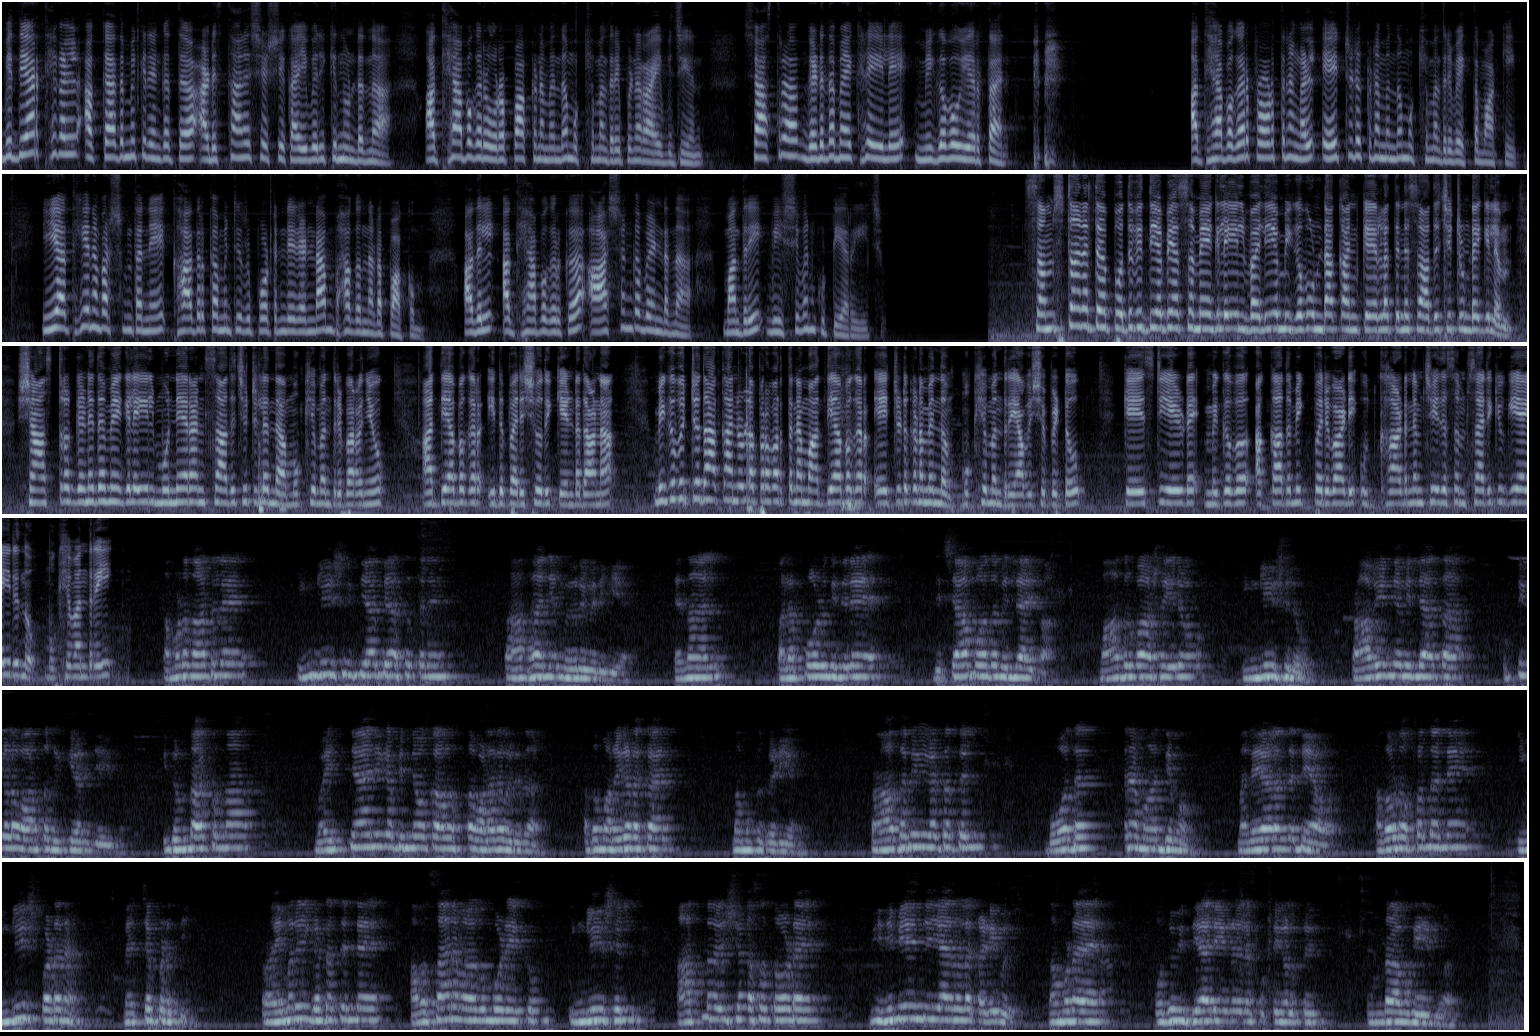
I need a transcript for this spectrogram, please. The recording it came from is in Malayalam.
വിദ്യാർത്ഥികൾ അക്കാദമിക് രംഗത്ത് അടിസ്ഥാന ശേഷി കൈവരിക്കുന്നുണ്ടെന്ന് അധ്യാപകർ ഉറപ്പാക്കണമെന്ന് മുഖ്യമന്ത്രി പിണറായി വിജയൻ. ശാസ്ത്ര ഗണിത മേഖലയിലെ മികവ് ഉയർത്താൻ അധ്യാപകർ പ്രവർത്തനങ്ങൾ ഏറ്റെടുക്കണമെന്നും മുഖ്യമന്ത്രി വ്യക്തമാക്കി. ഈ അധ്യയന വർഷം തന്നെ ഖാദർ കമ്മിറ്റി റിപ്പോർട്ടിന്റെ രണ്ടാം ഭാഗം നടപ്പാക്കും. അതിൽ അധ്യാപകർക്ക് ആശങ്ക വേണ്ടെന്ന് മന്ത്രി വി. ശിവൻകുട്ടി അറിയിച്ചു. സംസ്ഥാനത്ത് പൊതുവിദ്യാഭ്യാസ മേഖലയിൽ വലിയ മികവുണ്ടാക്കാൻ കേരളത്തിന് സാധിച്ചിട്ടുണ്ടെങ്കിലും ശാസ്ത്ര ഗണിത മേഖലയിൽ മുന്നേറാൻ സാധിച്ചിട്ടില്ലെന്ന് മുഖ്യമന്ത്രി പറഞ്ഞു. അധ്യാപകർ ഇത് പരിശോധിക്കേണ്ടതാണ്. മികവുറ്റതാക്കാനുള്ള പ്രവർത്തനം അധ്യാപകർ ഏറ്റെടുക്കണമെന്നും മുഖ്യമന്ത്രി ആവശ്യപ്പെട്ടു. കെ എസ് ടി എയുടെ മികവ് അക്കാദമിക് പരിപാടി ഉദ്ഘാടനം ചെയ്ത് സംസാരിക്കുകയായിരുന്നു മുഖ്യമന്ത്രി. നമ്മുടെ നാട്ടിലെ ഇംഗ്ലീഷ് വിദ്യാഭ്യാസത്തിന് പ്രാധാന്യം എന്നാൽ പലപ്പോഴും ഇതിലെ ദിശാബോധമില്ലായ്മ മാതൃഭാഷയിലോ ഇംഗ്ലീഷിലോ പ്രാവീണ്യമില്ലാത്ത കുട്ടികളെ വാർത്തെടുക്കുകയാണ് ചെയ്യുന്നത്. ഇതുണ്ടാക്കുന്ന വൈജ്ഞാനിക പിന്നോക്കാവസ്ഥ വളരെ വലുതാണ്. അത് മറികടക്കാൻ നമുക്ക് കഴിയണം. പ്രാഥമിക ഘട്ടത്തിൽ ബോധന മാധ്യമം മലയാളം തന്നെയാവാം. അതോടൊപ്പം തന്നെ ഇംഗ്ലീഷ് പഠനം മെച്ചപ്പെടുത്തി. പ്രൈമറി ഘട്ടത്തിന്റെ അവസാനമാകുമ്പോഴേക്കും ഇംഗ്ലീഷിൽ ആത്മവിശ്വാസത്തോടെ വിനിമയം ചെയ്യാനുള്ള കഴിവ് നമ്മുടെ പൊതുവിദ്യാലയങ്ങളിലെ കുട്ടികൾക്ക് ഉണ്ടാവുകയും വേണം.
